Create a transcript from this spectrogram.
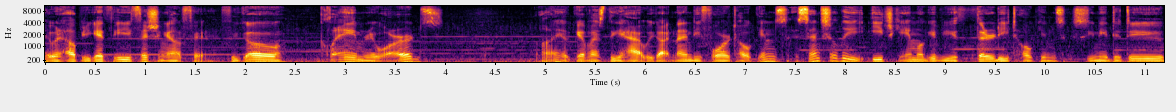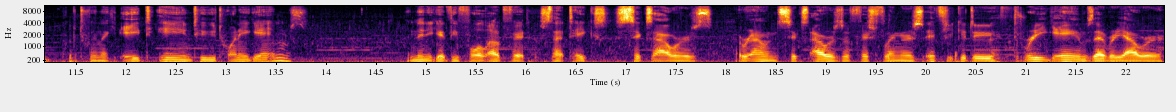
it would help you get the fishing outfit. If we go claim rewards. Uh, he'll give us the hat. We got 94 tokens. Essentially, each game will give you 30 tokens. So you need to do between like 18 to 20 games. And then you get the full outfit. So that takes 6 hours. Around 6 hours of fish flingers. If you could do 3 games every hour.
